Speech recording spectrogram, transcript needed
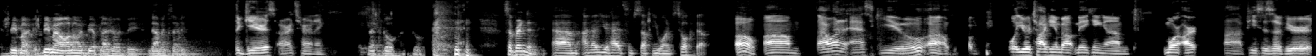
It'd be my it'd be my honor. It'd be a pleasure. It'd be damn exciting. The gears are turning. Let's go. Let's go. so Brendan, um, I know you had some stuff you wanted to talk about. Oh, um, I want to ask you. Um, well, you were talking about making um more art uh pieces of your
